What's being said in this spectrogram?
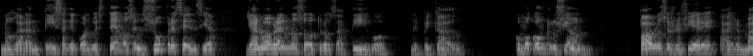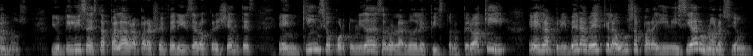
nos garantiza que cuando estemos en su presencia ya no habrá en nosotros atisbo de pecado. Como conclusión, Pablo se refiere a hermanos, y utiliza esta palabra para referirse a los creyentes en 15 oportunidades a lo largo de la epístola. Pero aquí es la primera vez que la usa para iniciar una oración.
